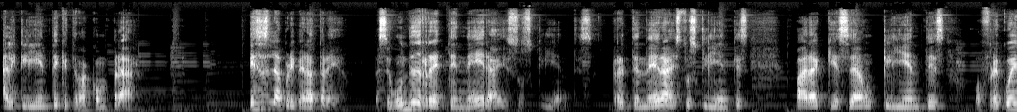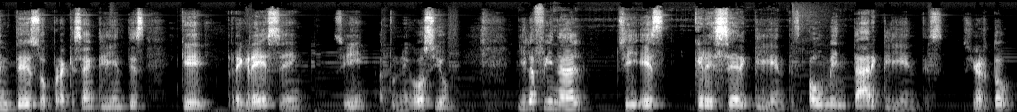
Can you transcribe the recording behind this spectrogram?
al cliente que te va a comprar. Esa es la primera tarea. La segunda es retener a esos clientes. Retener a estos clientes para que sean clientes o frecuentes o para que sean clientes que regresen ¿sí? a tu negocio. Y la final ¿sí? es crecer clientes, aumentar clientes, ¿cierto?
